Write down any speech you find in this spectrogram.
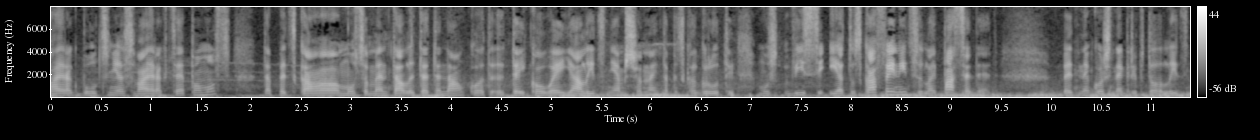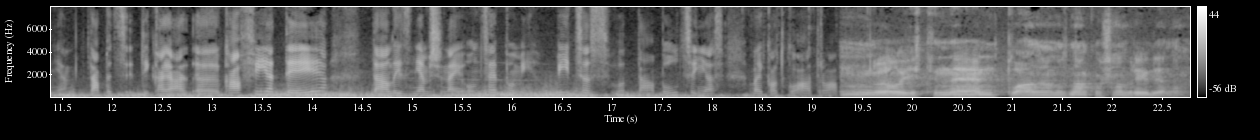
vairāk bulciņas, vairāk cepumus, tāpēc ka mūsu mentalitāte nav ko take away, jā, līdz ņemšanai, tāpēc ka grūti mums visi iet uz kafejnīcu, lai pasēdētu bet nekurš negrib to līdzņemt. Tāpēc tikai uh, kafija, tēja, tā līdzņemšanai un cepumi, pīcis, tā bulciņas vai kaut ko ātrāk. Mm, vēl īsti nē, plānojam uz nākošām brīvdienām.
